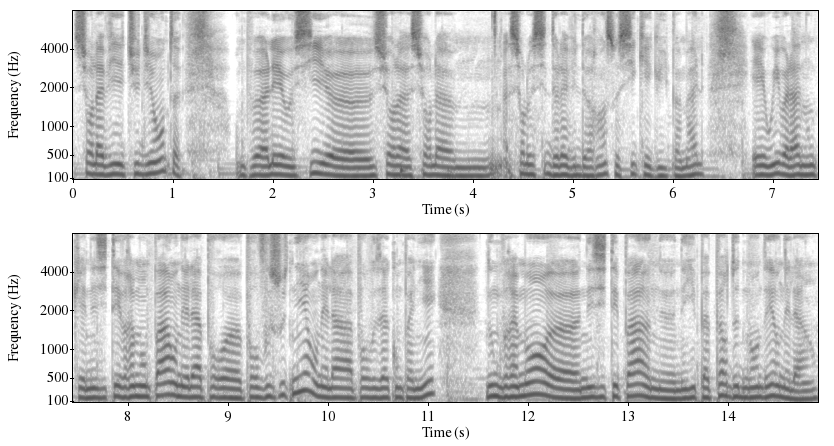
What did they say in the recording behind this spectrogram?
sur la vie étudiante. On peut aller aussi sur, la, sur, la, sur le site de la ville de Reims aussi, qui aiguille pas mal. Et oui, voilà, donc n'hésitez vraiment pas. On est là pour, pour vous soutenir, on est là pour vous accompagner. Donc vraiment, n'hésitez pas, n'ayez pas peur de demander, on est là. hein.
